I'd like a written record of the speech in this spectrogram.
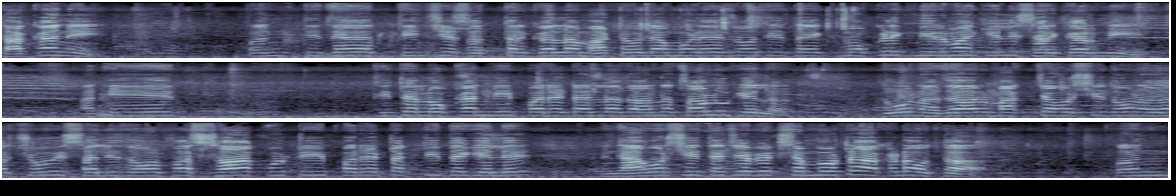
धाकाने. पण तिथे तीनशे सत्तर कलम हटवल्यामुळे जो तिथे एक मोकळीक निर्माण केली सरकारने. आणि तिथे लोकांनी पर्यटनाला जाणं चालू केलं. दोन हजार मागच्या वर्षी दोन हजार चोवीस साली जवळपास सहा कोटी पर्यटक तिथे गेले. आणि यावर्षी त्याच्यापेक्षा मोठा आकडा होता. पण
